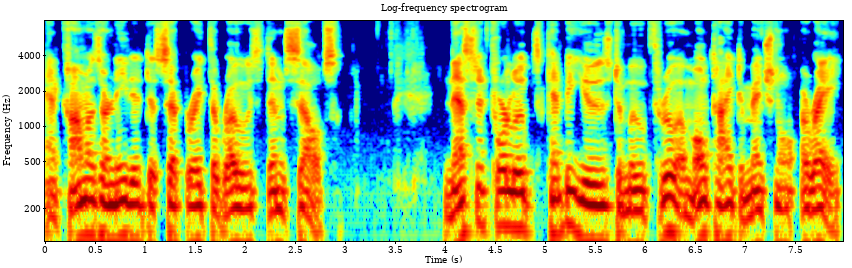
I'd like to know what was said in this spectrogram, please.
and commas are needed to separate the rows themselves. Nested for loops can be used to move through a multi-dimensional array.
